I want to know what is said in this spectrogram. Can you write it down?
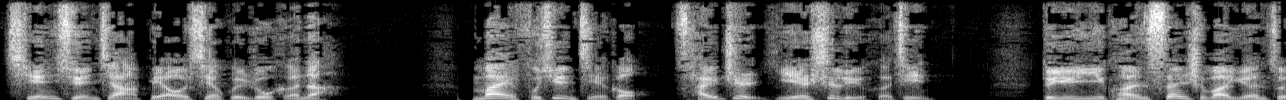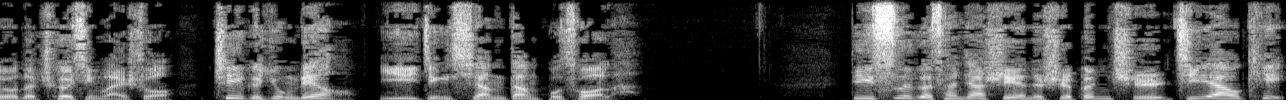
前悬架表现会如何呢？麦弗逊结构材质也是铝合金，对于一款三十万元左右的车型来说，这个用料已经相当不错了。第四个参加实验的是奔驰 GLK，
